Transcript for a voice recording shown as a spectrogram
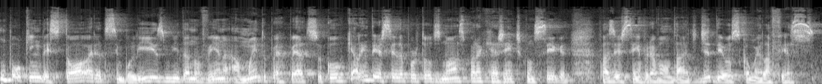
um pouquinho da história, do simbolismo e da novena A Mãe do Perpétuo Socorro, que ela interceda por todos nós para que a gente consiga fazer sempre a vontade de Deus como ela fez.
